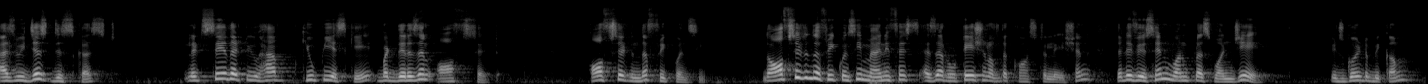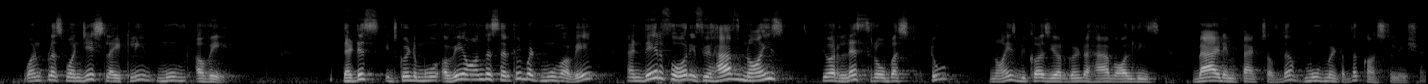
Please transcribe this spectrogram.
as we just discussed, let's say that you have QPSK but there is an offset, offset in the frequency. The offset in the frequency manifests as a rotation of the constellation that if you send 1 plus 1j, it's going to become 1 plus 1j slightly moved away. That is, it's going to move away on the circle but move away and therefore, if you have noise, you are less robust to noise because you are going to have all these bad impacts of the movement of the constellation.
